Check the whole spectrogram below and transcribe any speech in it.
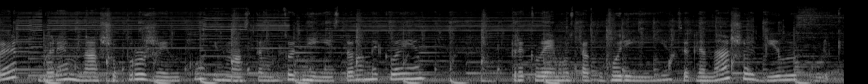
Тепер беремо нашу пружинку і мастимо з однієї сторони клеєм, приклеїмо так вгорі її, це для нашої білої кульки.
